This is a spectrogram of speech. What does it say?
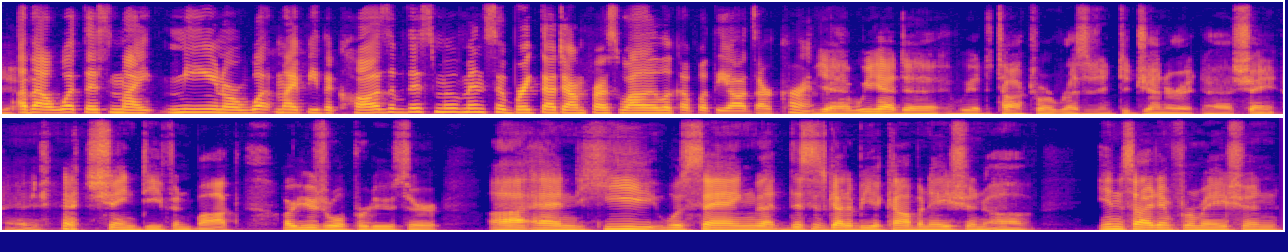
Yeah. about what this might mean or what might be the cause of this movement. So break that down for us while I look up what the odds are currently. Yeah, we had to we had to talk to our resident degenerate uh, Shane Shane Diefenbach, our usual producer, uh, and he was saying that this has got to be a combination of inside information,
